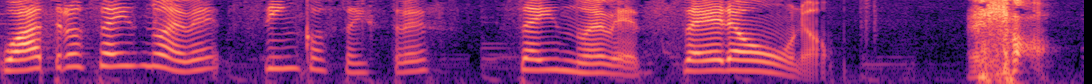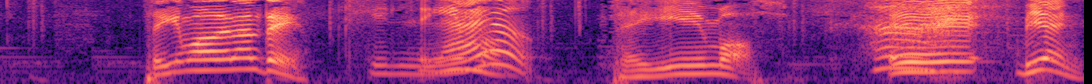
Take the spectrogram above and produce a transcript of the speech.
469-563-6901. Eso. Seguimos adelante. Claro. Seguimos. Eh, bien.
